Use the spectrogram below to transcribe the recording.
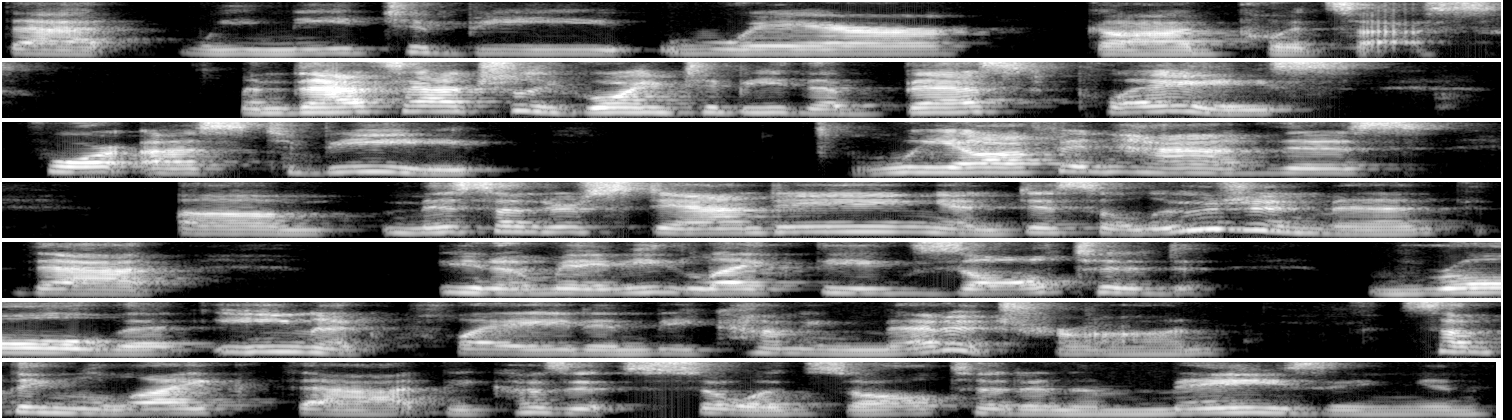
that we need to be where God puts us. And that's actually going to be the best place for us to be. We often have this um, misunderstanding and disillusionment that, you know, maybe like the exalted role that Enoch played in becoming Metatron, something like that, because it's so exalted and amazing and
